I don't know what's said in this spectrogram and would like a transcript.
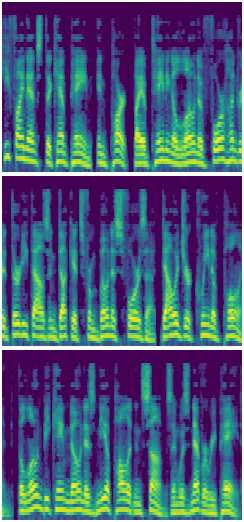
He financed the campaign, in part, by obtaining a loan of 430,000 ducats from Bona Sforza, Dowager Queen of Poland. The loan became known as Neapolitan sums and was never repaid.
